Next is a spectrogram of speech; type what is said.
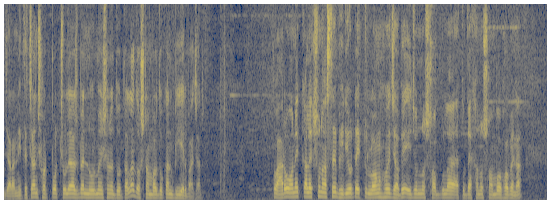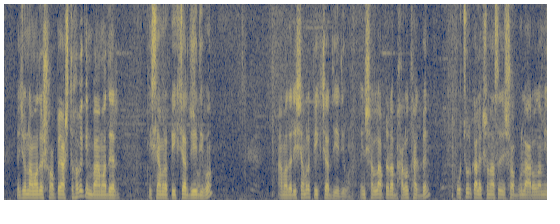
যারা নিতে চান, ঝটপট চলে আসবেন নূর মেনশনের দোতলা, দশ নম্বর দোকান বিয়ের বাজার। তো আরও অনেক কালেকশন আছে, ভিডিওটা একটু লং হয়ে যাবে এই জন্য সবগুলা এত দেখানো সম্ভব হবে না। এই জন্য আমাদের শপে আসতে হবে কিংবা আমাদের এসে আমরা পিকচার দিয়ে দিব। আমাদের এসে আমরা পিকচার দিয়ে দিব। ইনশাল্লাহ আপনারা ভালো থাকবেন। প্রচুর কালেকশন আছে, যে সবগুলো আরও আমি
